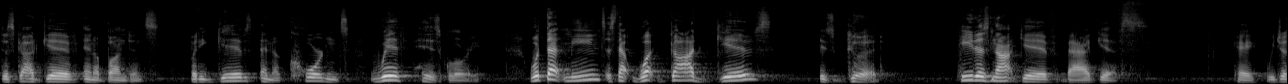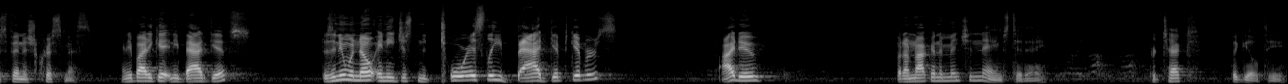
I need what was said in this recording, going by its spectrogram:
does God give in abundance, but he gives in accordance with his glory. What that means is that what God gives is good. He does not give bad gifts. Okay, we just finished Christmas. Anybody get any bad gifts? Does anyone know any just notoriously bad gift givers? I do. But I'm not going to mention names today. Protect the guilty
